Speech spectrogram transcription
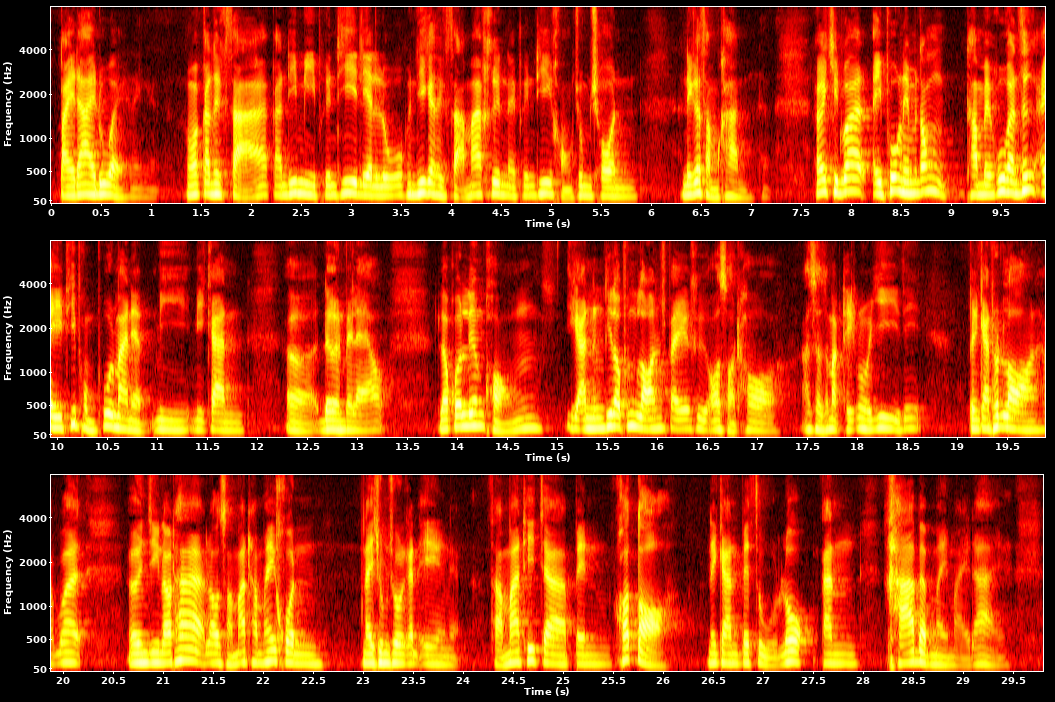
ไปได้ด้วยอะไรเงี้ยเพราะว่าการศึกษาการที่มีพื้นที่เรียนรู้พื้นที่การศึกษามากขึ้นในพื้นที่ของชุมชน อันนี้ก็สำคัญแล้วก็คิดว่าไอ้พวกนี้มันต้องทำไปคู่กันซึ่งไอ้ที่ผมพูดมาเนี่ยมีมีการ เอ่อเดินไปแล้ว แล้วก็เรื่องของอีกอันหนึ่งที่เราเพิ่งลอนช์ไปก็คืออสทอาสาสมัครเทคโนโลยีที่เป็นการทดลองนะครับว่าเออจริงๆแล้วถ้าเราสามารถทำให้คนในชุมชนกันเองเนี่ยสามารถที่จะเป็นข้อต่อในการไปสู่โลกการค้าแบบใหม่ ๆ ได้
